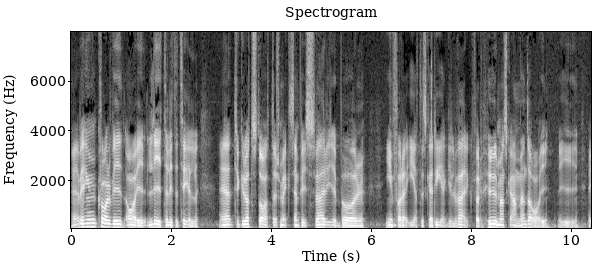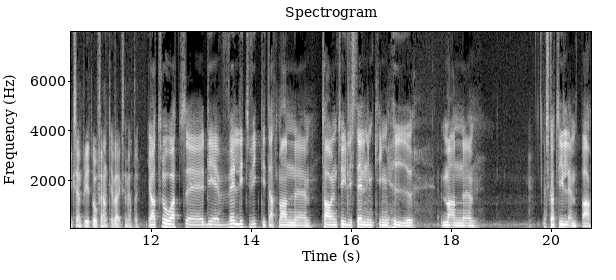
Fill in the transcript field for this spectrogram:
Eh, Vi hänger kvar vid AI lite, lite till. Eh, Tycker du att stater som exempelvis Sverige bör införa etiska regelverk för hur man ska använda AI i exempelvis offentliga verksamheter? Jag tror att eh, det är väldigt viktigt att man tar en tydlig ställning kring hur man ska tillämpa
